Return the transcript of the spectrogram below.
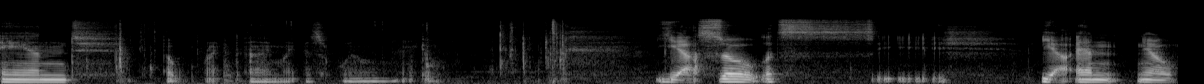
and oh right I might as well there we go yeah so let's see yeah, and, you know,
